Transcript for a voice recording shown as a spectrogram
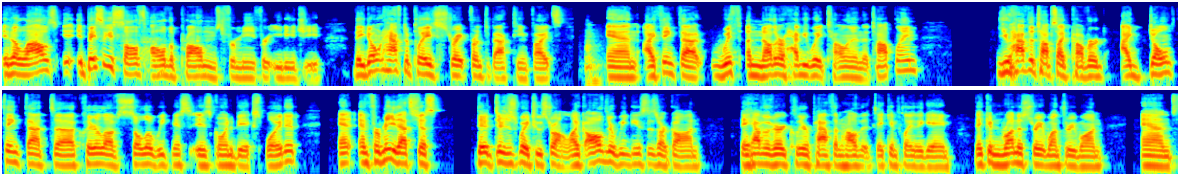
it allows it, it basically solves all the problems for me for EDG. They don't have to play straight front to back team fights. And I think that with another heavyweight talent in the top lane, you have the top side covered. I don't think that uh, Clear Love's solo weakness is going to be exploited. And, and for me, that's just, they're, they're just way too strong. Like all of their weaknesses are gone. They have a very clear path on how that they can play the game. They can run a straight 1 3 1. And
